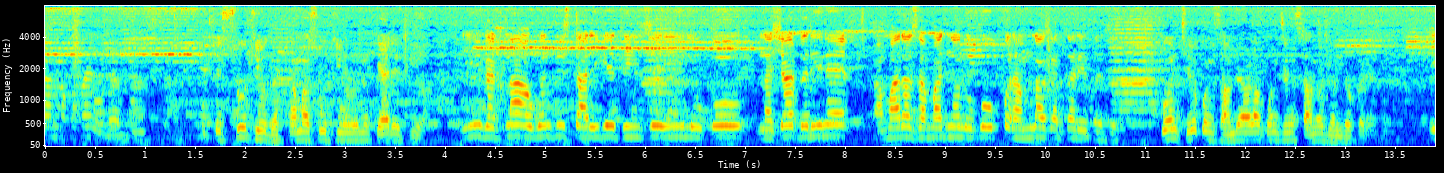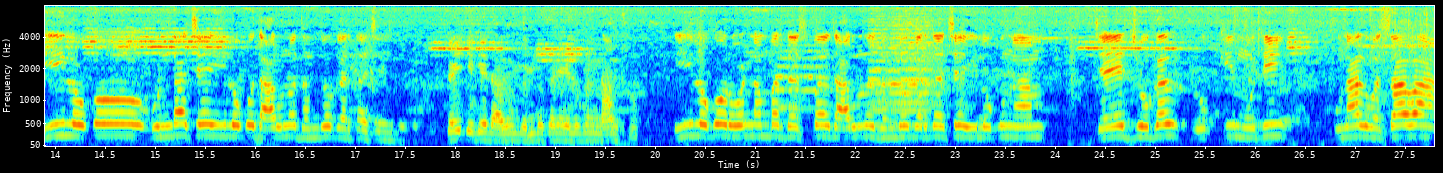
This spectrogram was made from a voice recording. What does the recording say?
એટલે શું થયું? ઘટનામાં શું થયું અને ક્યારે થયો? એ ઘટના ઓગણત્રીસ તારીખે થઈ છે. એ લોકો નશા કરીને અમારા સમાજના લોકો ઉપર હમલા કરતા રહેતા છે. કોણ છે? કોણ? સામેવાળા કોણ છે? સાનો ધંધો કરે છે? એ લોકો ગુંડા છે એ લોકો દારૂનો ધંધો કરતા છે. કઈ જગ્યાએ દારૂનો ધંધો કરે એ લોકોનું નામ શું? એ લોકો રોડ નંબર દસ પર દારૂનો ધંધો કરતા છે એ લોકોનું નામ જયેશ જોગલ રોકી મોદી કુનાલ વસાવા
